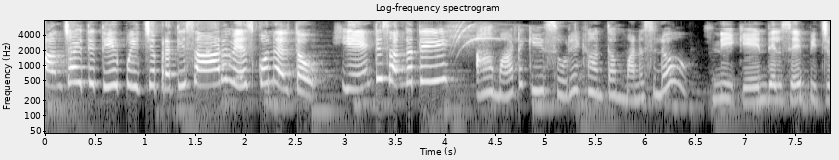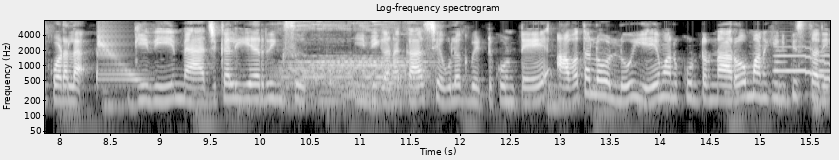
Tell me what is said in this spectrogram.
పంచాయతీ తీర్పు ఇచ్చే ప్రతిసారి వేసుకొని వెళ్తావు. ఏంటి సంగతి? ఆ మాటకి సూర్యకాంతం మనసులో నీకేం తెలిసే పిచ్చికొడల గివి మ్యాజికల్ ఇయర్ రింగ్స్. ఇవి గనక చెవులకు పెట్టుకుంటే అవతలోళ్ళు ఏమనుకుంటున్నారో మనకి వినిపిస్తుంది.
